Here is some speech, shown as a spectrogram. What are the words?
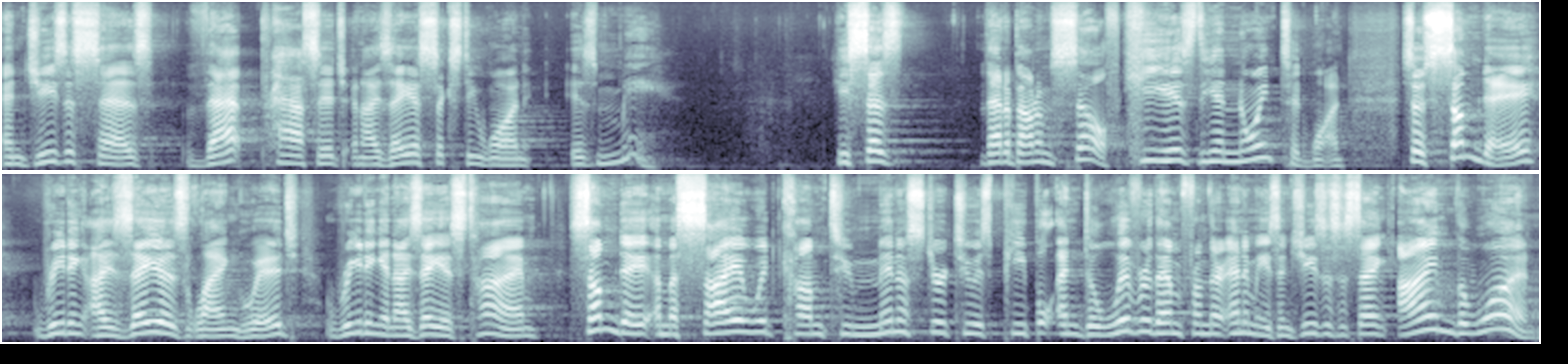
and Jesus says that passage in Isaiah 61 is me. He says that about himself. He is the anointed one. So someday, reading Isaiah's language, reading in Isaiah's time, someday a Messiah would come to minister to his people and deliver them from their enemies. And Jesus is saying, I'm the one.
